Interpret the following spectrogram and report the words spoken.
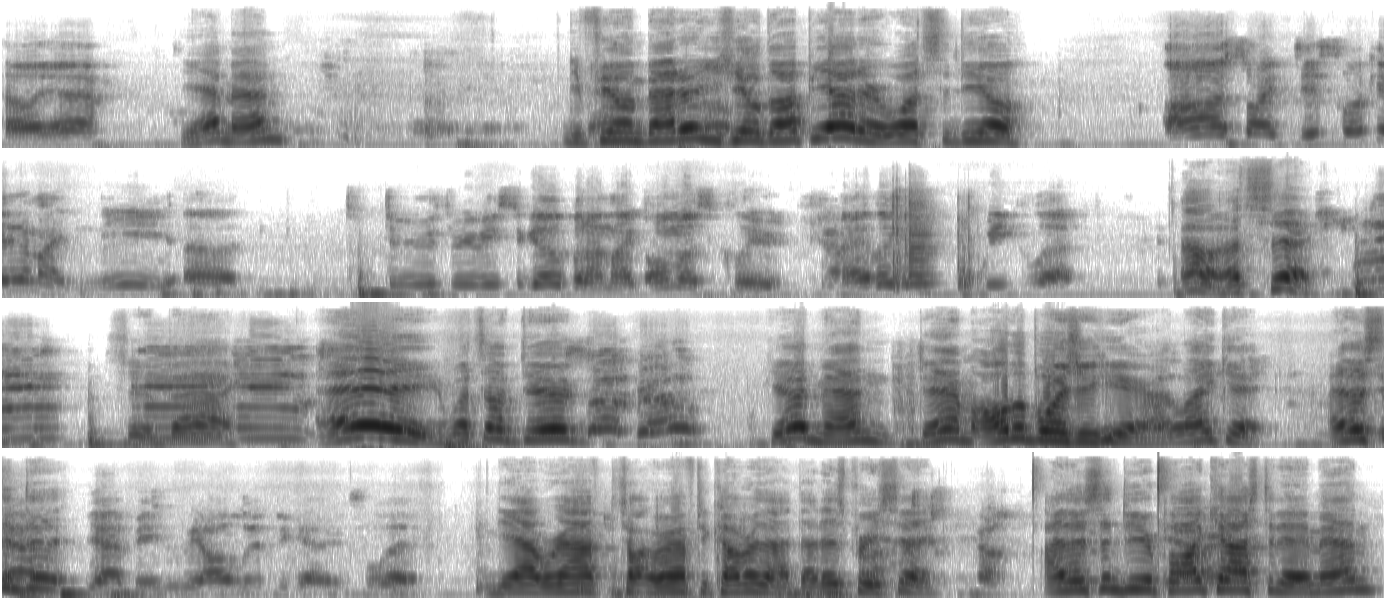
Hell yeah. yeah, man. You feeling better? You healed up yet, or what's the deal? Uh, so I dislocated my knee uh two three weeks ago, but I'm like almost cleared. I had like a week left. Oh, that's sick. So you're back. Hey, what's up, dude? What's up, bro? Good, man. Damn, all the boys are here. I like it. I listened yeah, to. yeah, baby, we all live together. It's lit. Yeah, we're gonna have to talk. We're gonna have to cover that. That is pretty sick. I listened to your Yeah. podcast today, man.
